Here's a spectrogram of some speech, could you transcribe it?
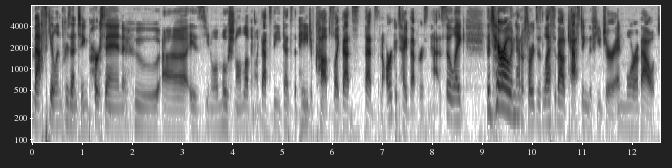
masculine presenting person who uh, is you know emotional and loving like that's the that's the page of cups like that's that's an archetype that person has so like the tarot in ten of swords is less about casting the future and more about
